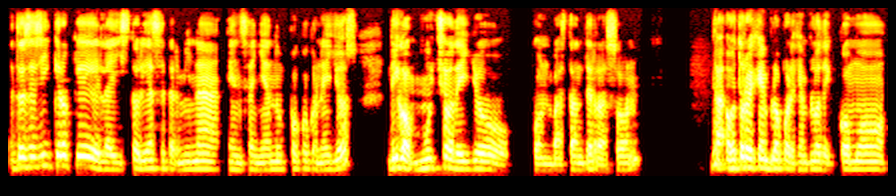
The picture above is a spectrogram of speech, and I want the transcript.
Entonces sí creo que la historia se termina ensañando un poco con ellos. Digo, mucho de ello con bastante razón. Ah, Otro ejemplo, por ejemplo, de cómo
